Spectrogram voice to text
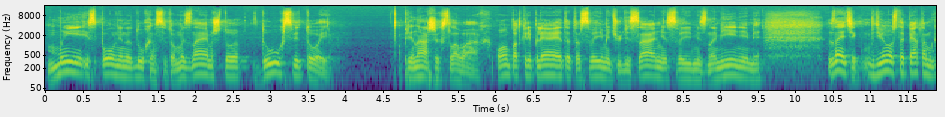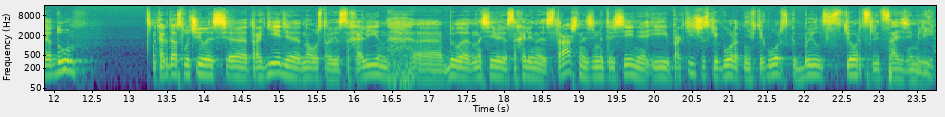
Мы исполнены Духом Святым. Мы знаем, что Дух Святой при наших словах, Он подкрепляет это своими чудесами, своими знамениями. Знаете, в 95 году когда случилась э, трагедия на острове Сахалин, э, было на севере Сахалина страшное землетрясение, и практически город Нефтегорск был стерт с лица земли.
